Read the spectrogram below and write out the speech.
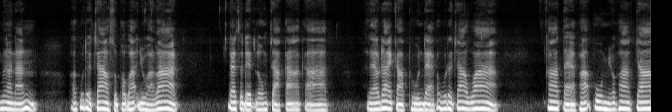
เมื่อนั้น พระพุทธเจ้าสุภวะยุหราช ได้เสด็จลงจากกาอากาศ แล้วได้กราบทูลแด่พระพุทธเจ้าว่าข้าแต่พระผู้มีพระภาคเจ้า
